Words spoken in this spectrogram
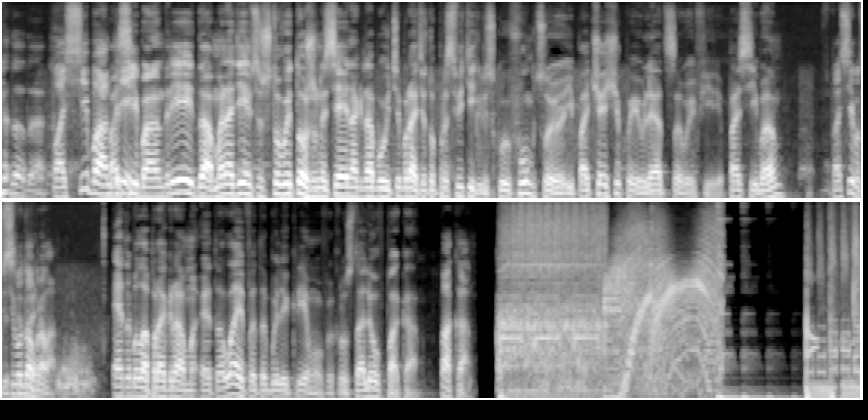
Да, да, Спасибо, Андрей. Спасибо, Андрей. Да, мы надеемся, что вы тоже на себя иногда будете брать эту просветительскую функцию и почаще появляться в эфире. Спасибо. Спасибо, До всего свидания. доброго. Это была программа «Это лайф», это были Кремов и Хрусталев. Пока. Пока.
